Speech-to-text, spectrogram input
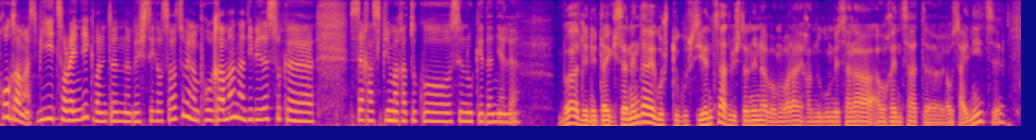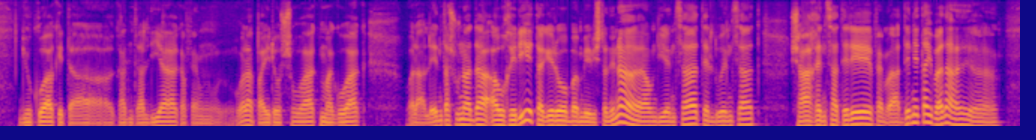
programaz, bi hitz oraindik, banetan beste gauza batzu, baina programan adibidezuk uh, zer azpimarratuko zenuke Daniel? Ba, denetak izanen da, gustuko zientzat, biztan dena, bon, bara, errandugun bezala aurrentzat uh, gauza jokoak eta kantaldiak, afen, wala, pairosoak, magoak, wala, lehentasuna da aurreri eta gero ban biztan dena, haundientzat, elduentzat, xaharrentzat ere, fen, ba, denetai bada, eh,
